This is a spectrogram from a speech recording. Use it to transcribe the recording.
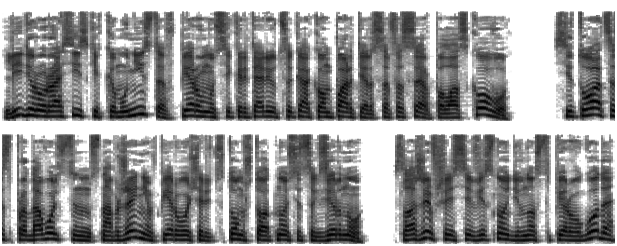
Лидеру российских коммунистов, первому секретарю ЦК Компартии РСФСР Полоскову Ситуация с продовольственным снабжением, в первую очередь в том, что относится к зерну, сложившаяся весной 91 года,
